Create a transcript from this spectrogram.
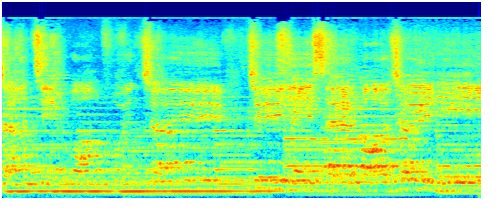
上前往款罪，注意什么罪孽？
